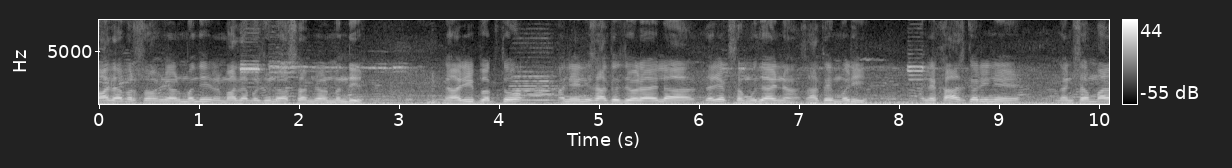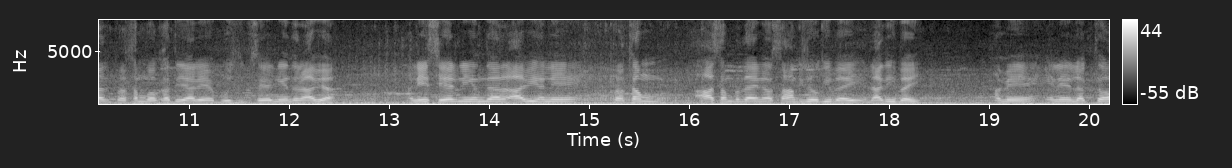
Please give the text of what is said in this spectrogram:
માધાપર સ્વામિનારાયણ મંદિર અને માધાપર જૂના સ્વામિનારાયણ મંદિર ના હરિભક્તો અને એની સાથે જોડાયેલા દરેક સમુદાયના સાથે મળી અને ખાસ કરીને ઘનશ્યામ મહારાજ પ્રથમ વખત જ્યારે ભુજ શહેરની અંદર આવ્યા અને એ શહેરની અંદર આવી અને પ્રથમ આ સંપ્રદાયના શાંખ જોગીભાઈ લાદીભાઈ અમે એને લગતો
